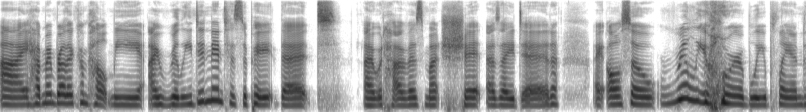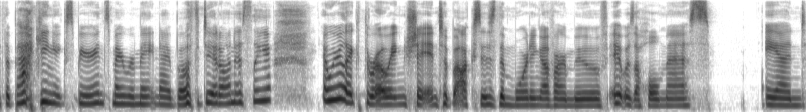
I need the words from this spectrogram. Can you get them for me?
I had my brother come help me. I really didn't anticipate that I would have as much shit as I did. I also really horribly planned the packing experience. My roommate and I both did, honestly. And we were like throwing shit into boxes the morning of our move. It was a whole mess. And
